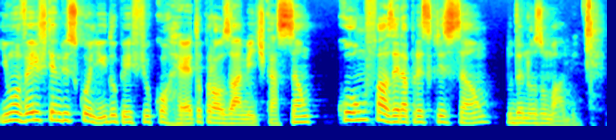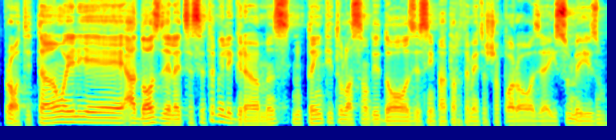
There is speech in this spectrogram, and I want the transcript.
E uma vez tendo escolhido o perfil correto para usar a medicação, como fazer a prescrição do denosumab? Pronto, então ele é a dose dele é de 60 miligramas, não tem titulação de dose assim para tratamento de osteoporose, é isso mesmo,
